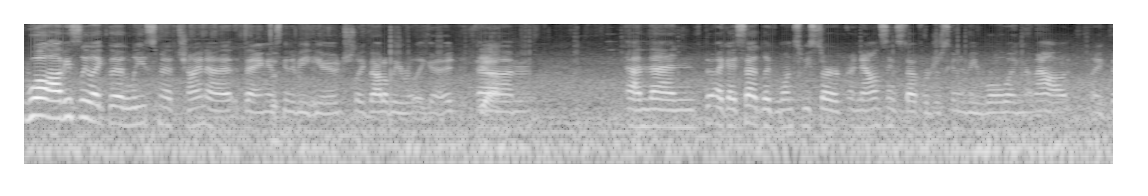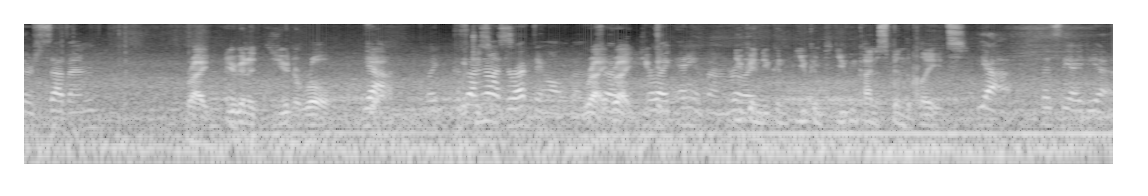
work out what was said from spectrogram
well obviously like the lee smith china thing is going to be huge like that'll be really good Yeah. um and then like i said like once we start announcing stuff we're just going to be rolling them out like there's seven Right, you're gonna you're gonna roll. yeah, like because i'm not ex- directing all of them Right, so- right. You or can- like any of them You can you can you can you can kind of spin the plates. Yeah, that's the idea.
